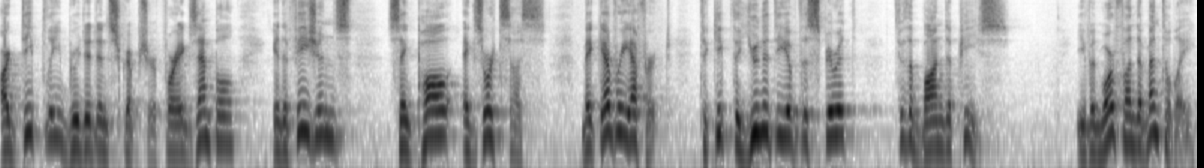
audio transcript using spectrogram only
are deeply rooted in Scripture. For example, in Ephesians, St. Paul exhorts us make every effort to keep the unity of the Spirit through the bond of peace. Even more fundamentally,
